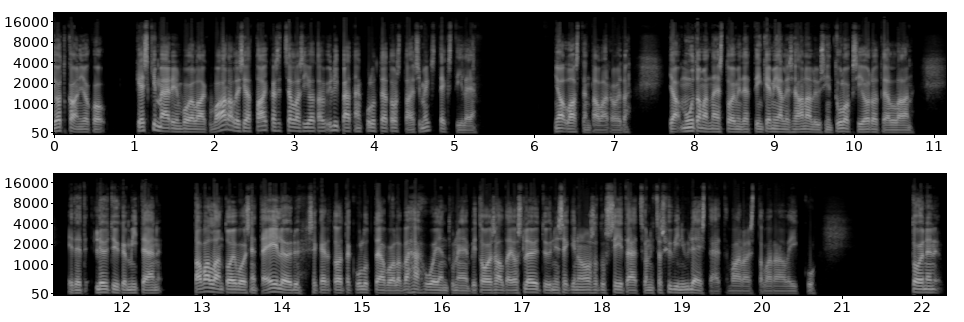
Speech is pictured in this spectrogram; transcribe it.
jotka on joko keskimäärin voi olla aika vaarallisia, tai sitten sellaisia, joita ylipäätään kuluttajat ostaa, esimerkiksi tekstiilejä ja lasten tavaroita. Ja muutamat näistä toimitettiin kemialliseen analyysiin, tuloksia odotellaan, että löytyykö mitään. Tavallaan toivoisin, että ei löydy. Se kertoo, että kuluttaja voi olla vähän huojentuneempi. Toisaalta jos löytyy, niin sekin on osoitus siitä, että se on itse asiassa hyvin yleistä, että vaarallista tavaraa liikkuu. Toinen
